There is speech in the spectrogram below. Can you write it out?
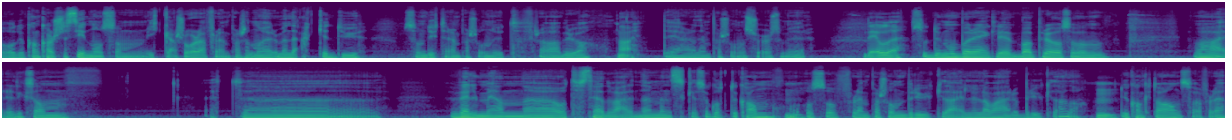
og du kan kanskje si noe som ikke er så ålreit for den personen å høre, men det er ikke du som dytter den personen ut fra brua. Nei. Det er det den personen sjøl som gjør. Det er jo det. Så du må bare egentlig bare prøve å være liksom et eh, velmenende og tilstedeværende menneske så godt du kan. Mm. Og så får den personen bruke deg, eller la være å bruke deg. da. Mm. Du kan ikke ta ansvar for det.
